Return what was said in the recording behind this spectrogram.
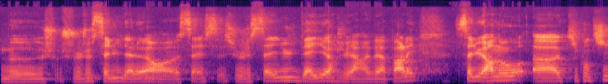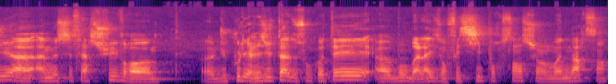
me, je, salue d'ailleurs, je salue d'ailleurs, je vais arriver à parler. Salut Arnaud, qui continue à, à, me se faire suivre euh, du coup, les résultats de son côté, euh, bon, bah là, ils ont fait 6% sur le mois de mars, hein,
